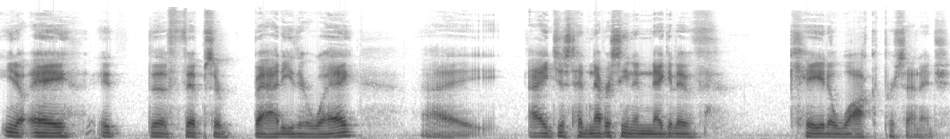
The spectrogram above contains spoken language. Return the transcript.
you know, a it, the FIPS are bad either way. Uh, I just had never seen a negative K to walk percentage.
